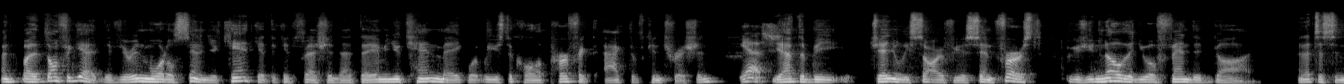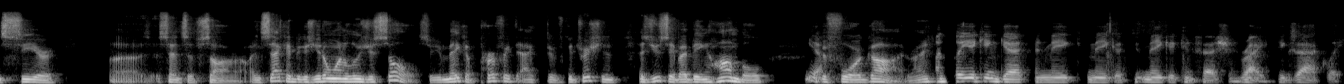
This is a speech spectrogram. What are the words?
and, but don't forget, if you're in mortal sin and you can't get the confession that day, I mean, you can make what we used to call a perfect act of contrition. Yes. You have to be genuinely sorry for your sin first because you know that you offended God. And that's a sincere uh, sense of sorrow. And second, because you don't want to lose your soul. So you make a perfect act of contrition, as you say, by being humble yeah. before God, right? Until you can get and make make a make a confession. Right, exactly.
